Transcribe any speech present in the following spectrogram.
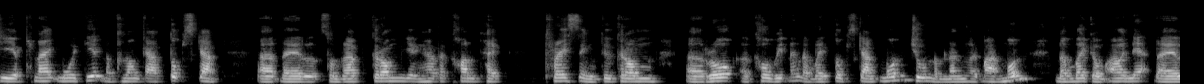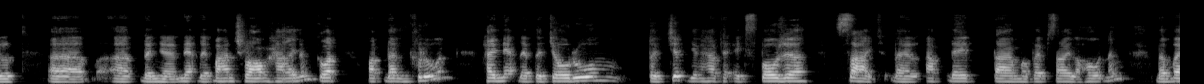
ជាផ្នែកមួយទៀតនៅក្នុងការទប់ស្កាត់ដែលសម្រាប់ក្រុមយើងហៅថា contact tracing គឺក្រុមរោគ COVID ហ្នឹងដើម្បីទប់ស្កាត់មុនជូនដំណឹងឲ្យបានមុនដើម្បីកុំឲ្យអ្នកដែលអឺដែលអ្នកដែលបានឆ្លងហើយហ្នឹងគាត់អត់ដឹងខ្លួន ហើយអ្នកដែលទៅចូលរួមទៅចិត្តយើងហៅថា exposure site ដែល update តាម website រហូតហ្នឹងដើម្បី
